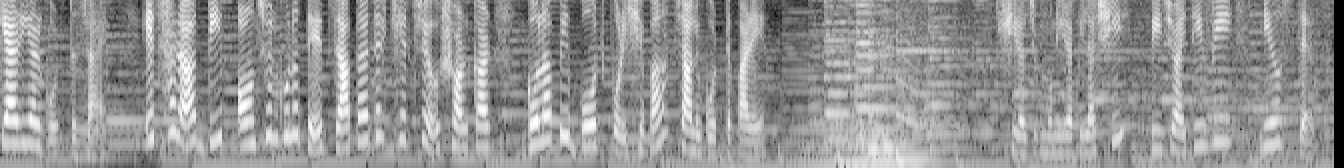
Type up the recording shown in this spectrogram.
ক্যারিয়ার করতে চায়। এছাড়া দ্বীপ অঞ্চলগুলোতে যাতায়াতের ক্ষেত্রেও সরকার গোলাপি বোট পরিষেবা চালু করতে পারে। সিরাজুম মনিরা বিলাসী, বিজয় টিভি, নিউজ ডেস্ক।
